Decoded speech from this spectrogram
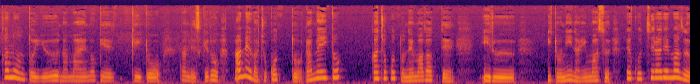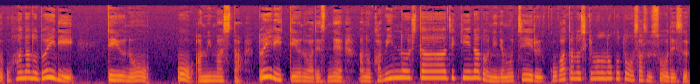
カノンという名前の毛毛糸なんですけどラメがちょこっとラメ糸がちょこっとね混ざっている糸になります。でこちらでまずお花のドイリーっていうのをを編みました。ドイリーっていうのはですねあの花瓶の下敷きなどにね用いる小型の敷物のことを指すそうです。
